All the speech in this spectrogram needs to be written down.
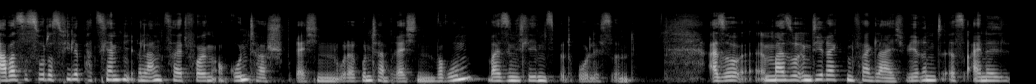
Aber es ist so, dass viele Patienten ihre Langzeitfolgen auch runtersprechen oder runterbrechen. Warum? Weil sie nicht lebensbedrohlich sind. Also äh, mal so im direkten Vergleich. Während es eine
